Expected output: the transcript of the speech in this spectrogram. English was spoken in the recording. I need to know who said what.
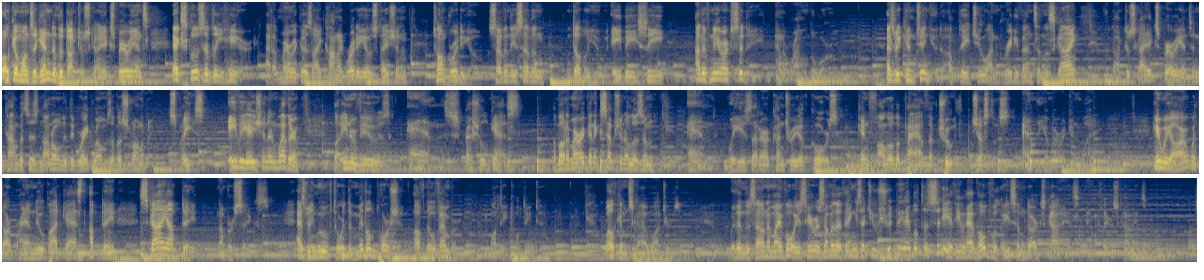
Speaker 1: Welcome once again to the Dr. Sky Experience, exclusively here at America's iconic radio station, Talk Radio 77 WABC, out of New York City and around the world. As we continue to update you on great events in the sky, the Dr. Sky Experience encompasses not only the great realms of astronomy, space, aviation, and weather, but interviews and special guests about American exceptionalism and ways that our country, of course, can follow the path of truth, justice, and the American way. Here we are with our brand new podcast update, Sky Update number six, as we move toward the middle portion of November 2022. Welcome, Sky Watchers. Within the sound of my voice, here are some of the things that you should be able to see if you have hopefully some dark skies and clear skies.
